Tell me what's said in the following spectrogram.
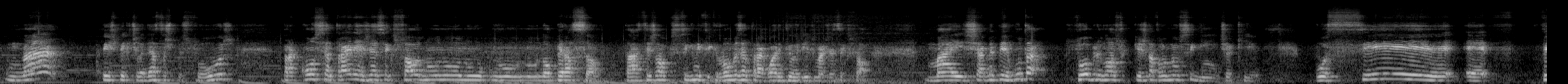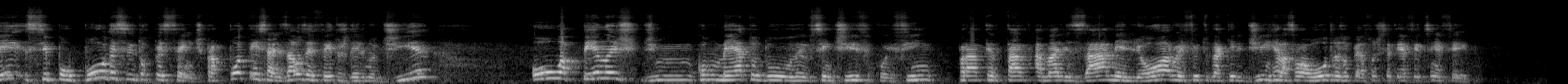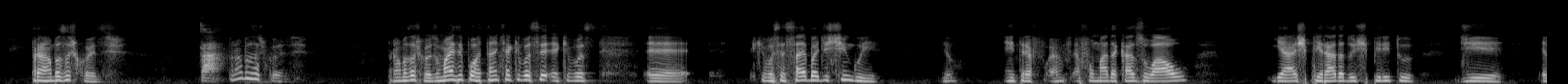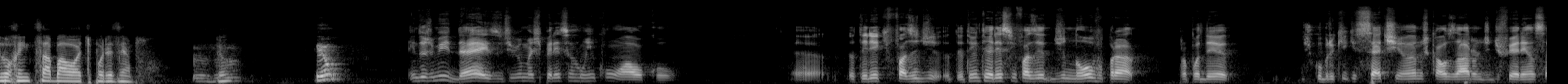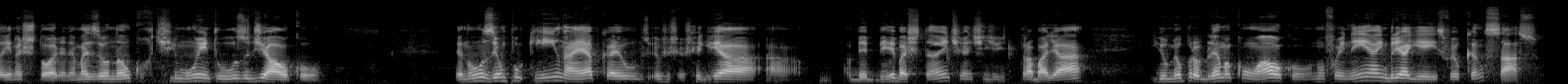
na perspectiva dessas pessoas, para concentrar energia sexual no, no, no, na operação, tá? Seja lá o que isso significa. Não vamos entrar agora em teoria de magia sexual. Mas a minha pergunta sobre o nosso que a gente está falando é o seguinte aqui. Você é, fez, se poupou desse entorpecente para potencializar os efeitos dele no dia ou apenas de, como método científico, enfim, para tentar analisar melhor o efeito naquele dia em relação a outras operações que você tenha feito sem efeito? Para ambas as coisas. Tá. Para ambas as coisas. Para ambas as coisas. O mais importante é que você é que você é, é que você saiba distinguir, entendeu? Entre a, a, fumada casual e a aspirada do espírito de Elohim Sabaoth, por exemplo. Uhum. Eu? Em 2010 eu tive uma experiência ruim com álcool. É, eu teria que fazer de, eu tenho interesse em fazer de novo para poder descobrir o que, que sete anos causaram de diferença aí na história, né? Mas eu não curti muito o uso de álcool. Eu não usei um pouquinho na época, eu, eu, eu cheguei a, a, a, beber bastante antes de trabalhar. E o meu problema com o álcool não foi nem a embriaguez, foi o cansaço.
